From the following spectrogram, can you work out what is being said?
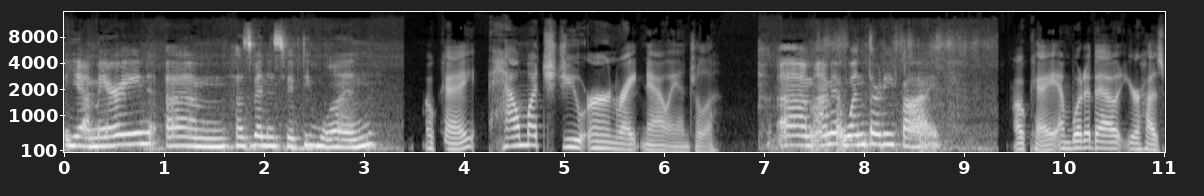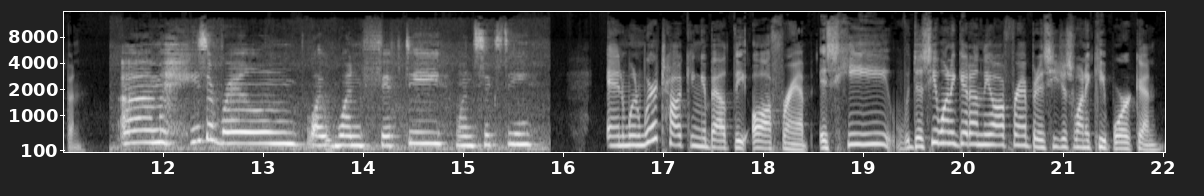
Yeah, married. Um, husband is 51. Okay. How much do you earn right now, Angela? Um, I'm at 135. Okay. And what about your husband? Um, he's around like 150, 160. And when we're talking about the off ramp, is he does he want to get on the off ramp or does he just want to keep working?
